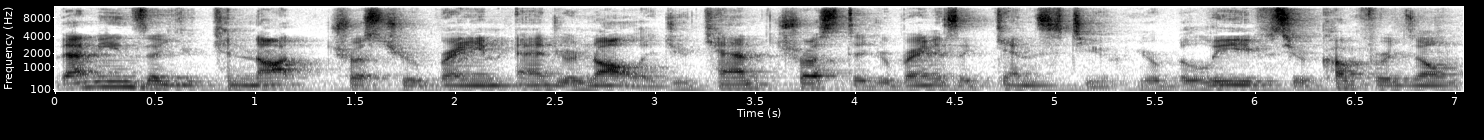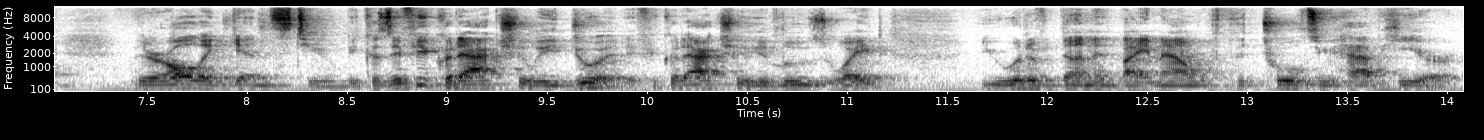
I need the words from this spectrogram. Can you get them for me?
That means that you cannot trust your brain and your knowledge. You can't trust it. Your brain is against you. Your beliefs, your comfort zone, they're all against you. Because if you could actually do it, if you could actually lose weight, you would have done it by now with the tools you have here.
